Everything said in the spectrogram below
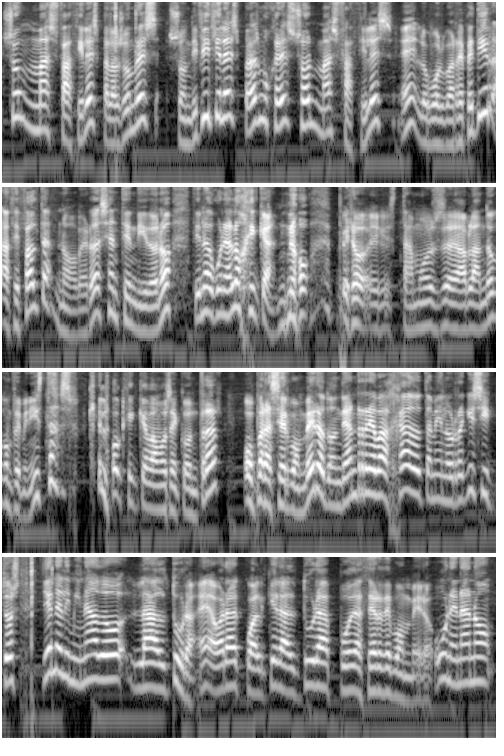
son más fáciles. Para los hombres son difíciles, para las mujeres son más fáciles. ¿eh? Lo vuelvo a repetir, ¿hace falta? No, ¿verdad? ¿Se ha entendido, no? ¿Tiene alguna lógica? No, pero eh, estamos eh, hablando con feministas. ¿Qué lógica vamos a encontrar? O para ser bombero, donde han rebajado también los requisitos y han eliminado la altura. Ahora cualquier altura puede hacer de bombero. Un enano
